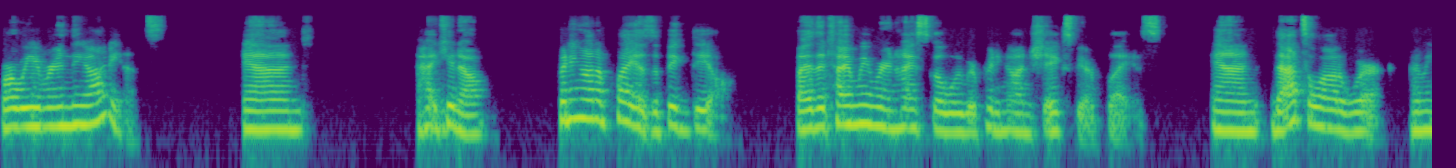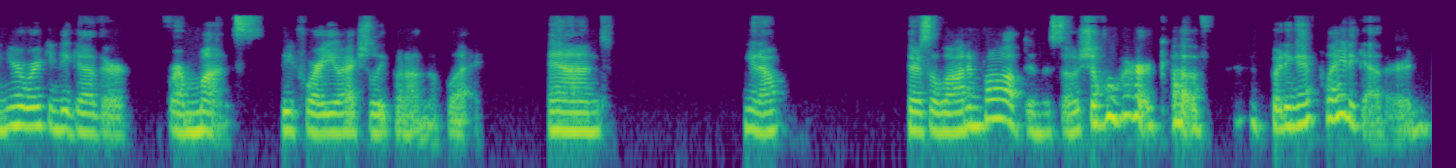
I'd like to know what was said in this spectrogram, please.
or we were in the audience. And, you know, putting on a play is a big deal. By the time we were in high school, we were putting on Shakespeare plays. And that's a lot of work. I mean, you're working together for months before you actually put on the play. And, you know, there's a lot involved in the social work of putting a play together and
